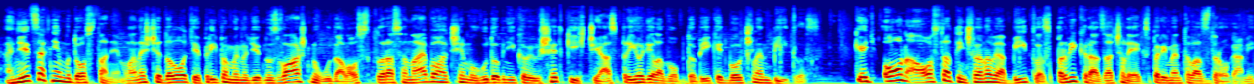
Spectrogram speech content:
Hneď sa k nemu dostanem, len ešte dovolte pripomenúť jednu zvláštnu udalosť, ktorá sa najbohatšiemu hudobníkovi všetkých čias prihodila v období, keď bol člen Beatles. Keď on a ostatní členovia Beatles prvýkrát začali experimentovať s drogami,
